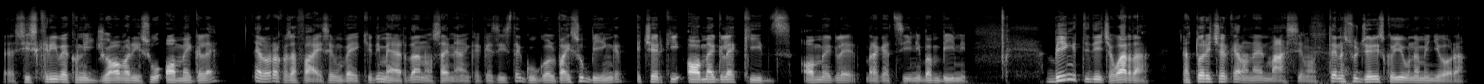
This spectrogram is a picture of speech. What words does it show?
eh, si iscrive con i giovani su Omegle, e allora cosa fai? Sei un vecchio di merda, non sai neanche che esiste Google, vai su Bing e cerchi Omegle Kids, Omegle ragazzini, bambini. Bing ti dice, guarda, la tua ricerca non è il massimo, te ne suggerisco io una migliore,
